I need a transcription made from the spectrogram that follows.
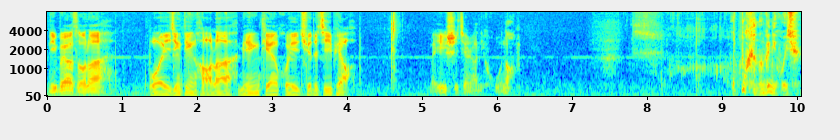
你不要走了，我已经订好了明天回去的机票。没时间让你胡闹！我不可能跟你回去。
